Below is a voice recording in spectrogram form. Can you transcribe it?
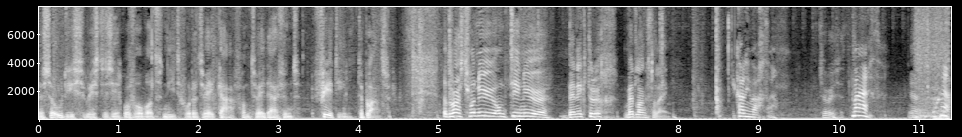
De Saoedi's wisten zich bijvoorbeeld niet voor het WK van 2014 te plaatsen. Dat was het voor nu. Om 10 uur ben ik terug met Langs de Lijn. Ik kan niet wachten. Zo is het. Maar echt. Ja. ja.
